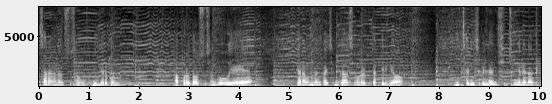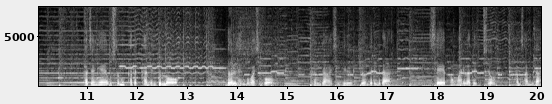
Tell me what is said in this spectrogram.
사랑하는 수성 구민 여러분, 앞으로도 수성구 의회에 변함없는 관심과 성원을 부탁드리며 2021년 신축년에는 가정에 웃음 가득한 일들로 늘 행복하시고 건강하시길 기원드립니다. 새해 복 많이 받으십시오. 감사합니다.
